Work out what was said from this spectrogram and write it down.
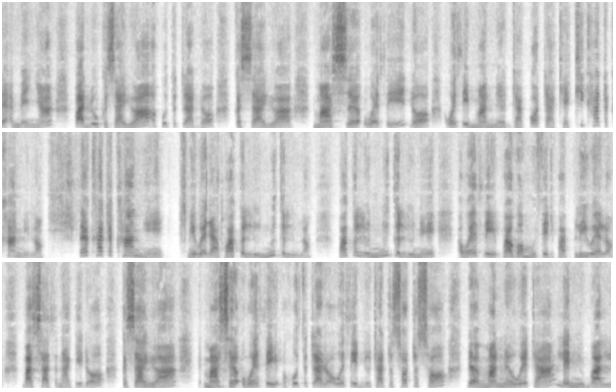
လဲအမေညာပါဒူကစားရအခုတတတော့ကစားရမဆအဝဲတီတော့အဝဲတီမန်နေတာကောတာခဲခိခါတခါနေလောတခါတခါနေမေဝဲတာဘွားကလူနွိကလူလောဘွားကလူနွိကလူနေအဝဲသေးဘွားကမူသေးတဖာပလီဝဲလောမဆာသနာကြီးတော့ကစားရွာမဆာအဝဲသေးအခုတတတော့အဝဲသေးဒုတာတဆောတဆောဒမနဝဲတာလဲနူပါလ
